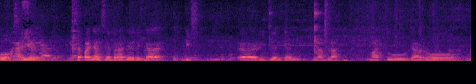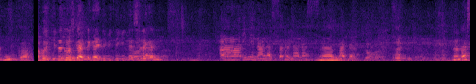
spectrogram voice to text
Oh, saya ya. Ya. sepanjang saya berada dekat this uh, region kan, belah-belah Matu, Daro, Mukah. Apa, kita teruskan dengan aktiviti kita. Silakan. Ah ini nanas nanas uh, padang. Nanas?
